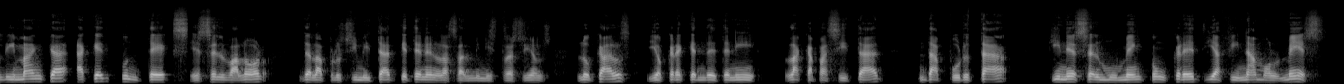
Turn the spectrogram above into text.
li manca aquest context, és el valor de la proximitat que tenen les administracions locals. Jo crec que hem de tenir la capacitat d'aportar quin és el moment concret i afinar molt més.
